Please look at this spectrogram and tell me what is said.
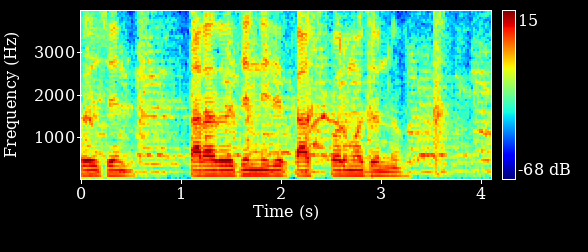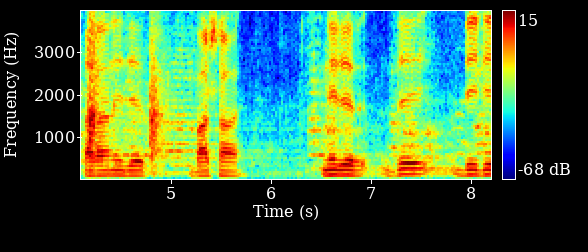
রয়েছেন, তারা রয়েছেন নিজের কাজকর্মের জন্য। তারা নিজের বাসায়, নিজের যেই ডিডি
